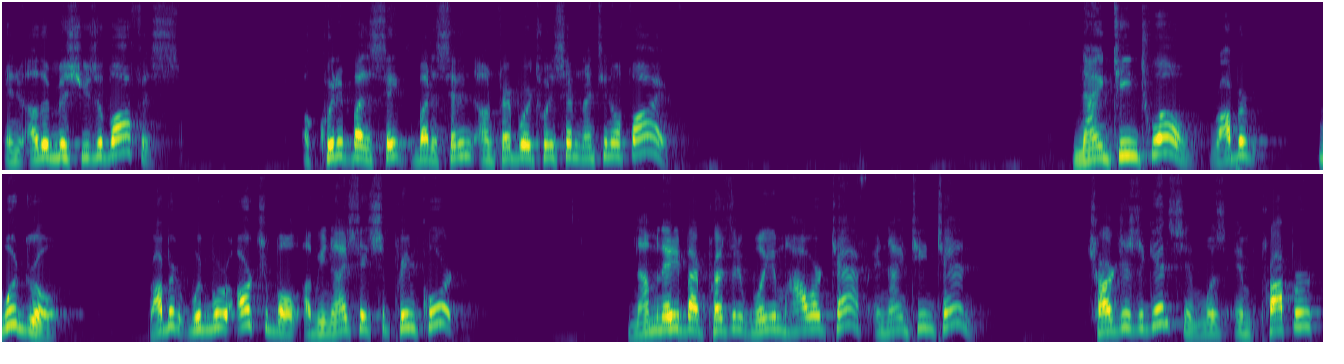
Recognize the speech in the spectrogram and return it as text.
and other misuse of office. Acquitted by the, state, by the Senate on February 27, 1905. 1912, Robert Woodrow, Robert Woodward Archibald of the United States Supreme Court, nominated by President William Howard Taft in 1910. Charges against him was improper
